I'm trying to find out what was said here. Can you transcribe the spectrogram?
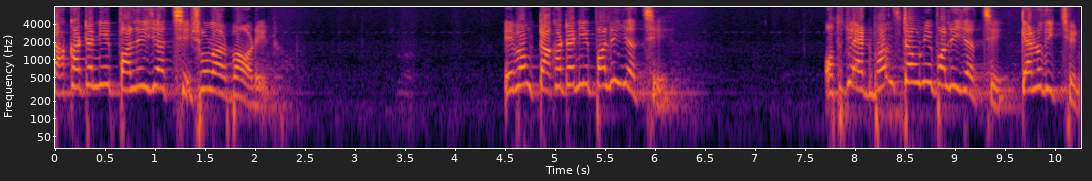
টাকাটা নিয়ে পালিয়ে যাচ্ছে সোলার পাওয়ারের এবং টাকাটা নিয়ে পালিয়ে যাচ্ছে। অথচ অ্যাডভান্সটাও নিয়ে পালিয়ে যাচ্ছে। কেন দিচ্ছেন?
